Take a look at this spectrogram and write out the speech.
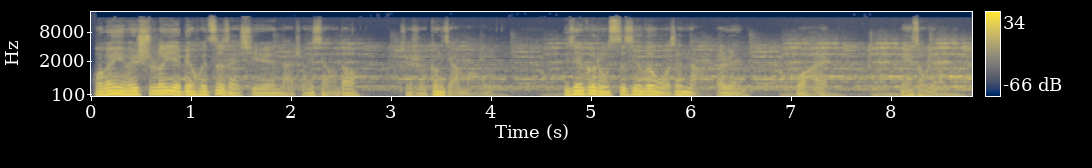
我本以为失了业便会自在些，哪成想到却是更加忙了。那些各种私信问我在哪的人，我还没走远。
